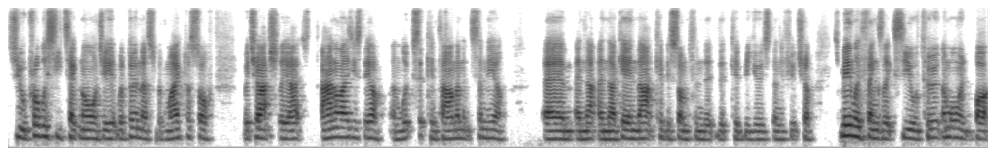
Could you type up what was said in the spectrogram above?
So you'll probably see technology. We're doing this with Microsoft which actually analyzes the air and looks at contaminants in the air. Um, and that, and again, that could be something that, that could be used in the future. It's mainly things like CO2 at the moment, but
